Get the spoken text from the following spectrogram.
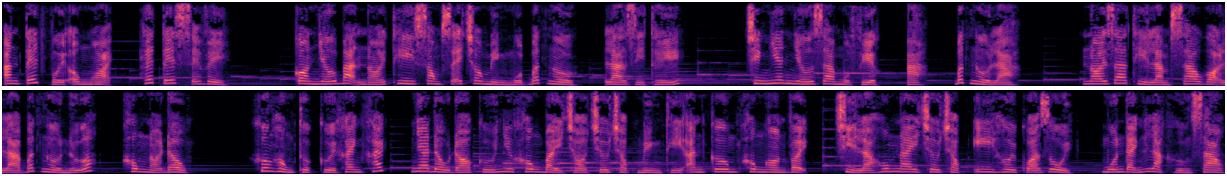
ăn Tết với ông ngoại, hết Tết sẽ về. Còn nhớ bạn nói thi xong sẽ cho mình một bất ngờ, là gì thế? Trình nhiên nhớ ra một việc, à, bất ngờ là... Nói ra thì làm sao gọi là bất ngờ nữa, không nói đâu. Khương Hồng Thược cười khanh khách, nha đầu đó cứ như không bày trò trêu chọc mình thì ăn cơm không ngon vậy, chỉ là hôm nay trêu chọc y hơi quá rồi, muốn đánh lạc hướng sao.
